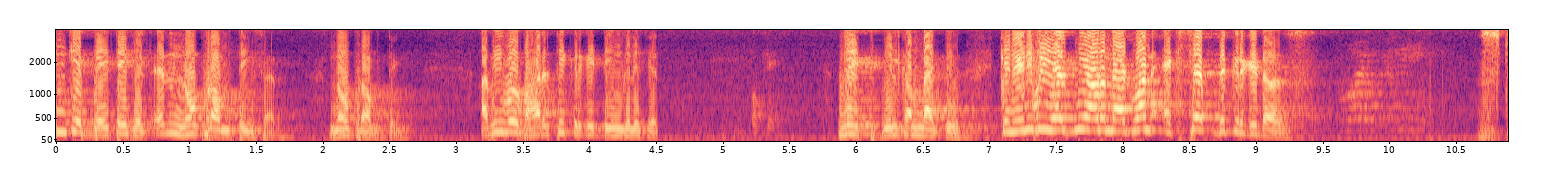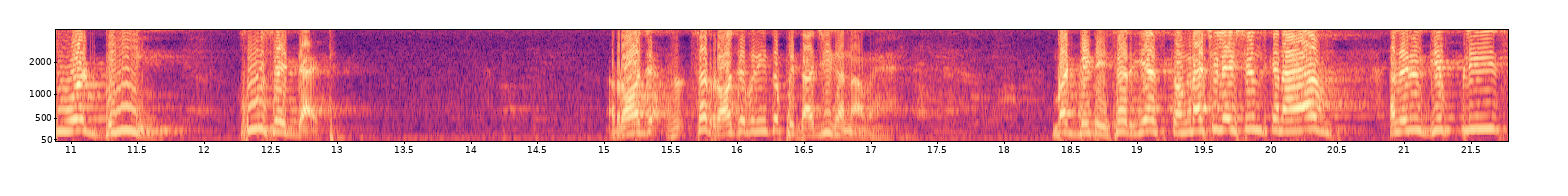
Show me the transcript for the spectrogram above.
उनके बेटे खेलते हैं no prompting sir no prompting अभी वो भारतीय क्रिकेट टीम के लिए खेलते Wait, we'll come back to you. Can anybody help me out on that one except the cricketers? Stuart Binney. Who said that? Roger, sir, Roger Binney तो पिताजी का नाम है. But बेटे, sir, yes, congratulations. Can I have a little gift, please?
